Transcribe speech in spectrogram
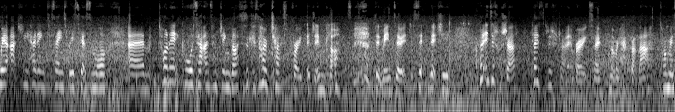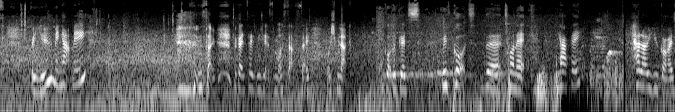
We're actually heading to Sainsbury's to get some more um, tonic, water and some gin glasses because I've just broke a gin glass. Didn't mean to, it just literally, I put it in dishwasher, closed the dishwasher and it broke, so I'm not very happy about that. Tom is fuming at me. so we're going to Sainsbury's to get some more stuff so wish me luck. We've got the goods. We've got the tonic. You happy? Hello you guys.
